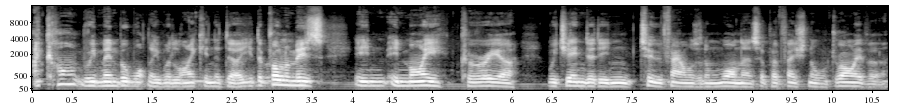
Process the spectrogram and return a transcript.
I can't remember what they were like in the day. The problem is, in in my career, which ended in 2001 as a professional driver,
